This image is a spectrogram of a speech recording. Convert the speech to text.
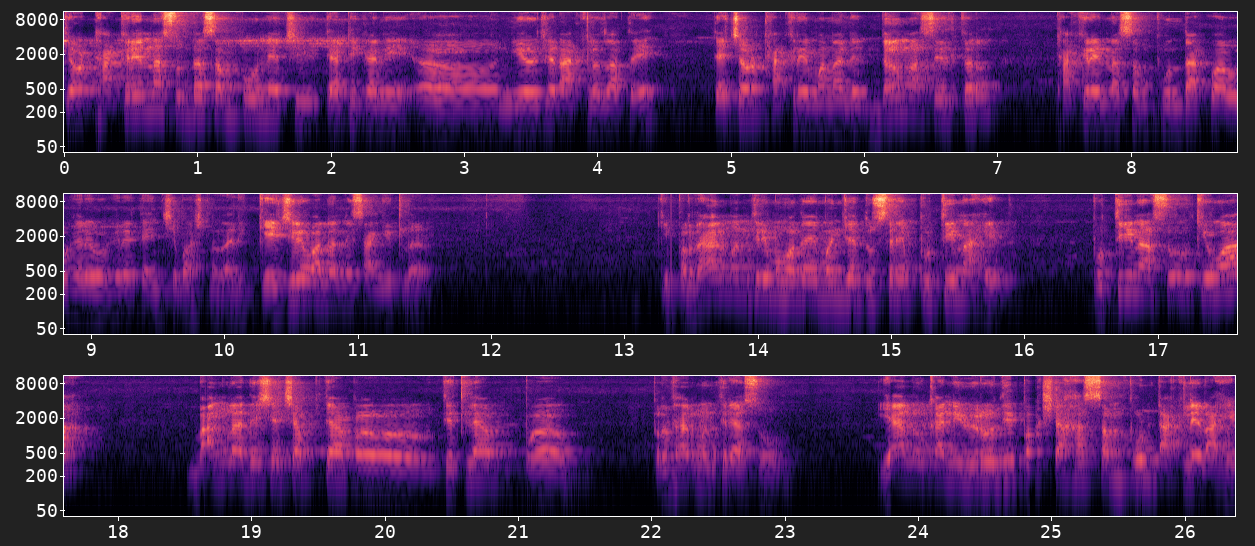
किंवा ठाकरेंना सुद्धा संपवण्याची त्या ठिकाणी नियोजन आखलं जातंय त्याच्यावर ठाकरे म्हणाले दम असेल तर ठाकरेंना संपवून दाखवा वगैरे वगैरे त्यांची भाषणं झाली. केजरीवालांनी सांगितलं की प्रधानमंत्री महोदय म्हणजे दुसरे पुतीन आहेत. पुतीन असो किंवा बांगलादेशाच्या त्या तिथल्या प- प्रधानमंत्री असो या लोकांनी विरोधी पक्ष हा संपून टाकलेला आहे.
